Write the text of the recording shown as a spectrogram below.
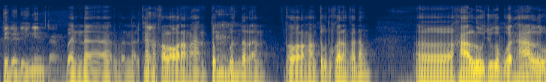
Tidak diinginkan. bener bener karena kalau orang ngantuk beneran kalau orang ngantuk tuh kadang-kadang eh halu juga bukan halu.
